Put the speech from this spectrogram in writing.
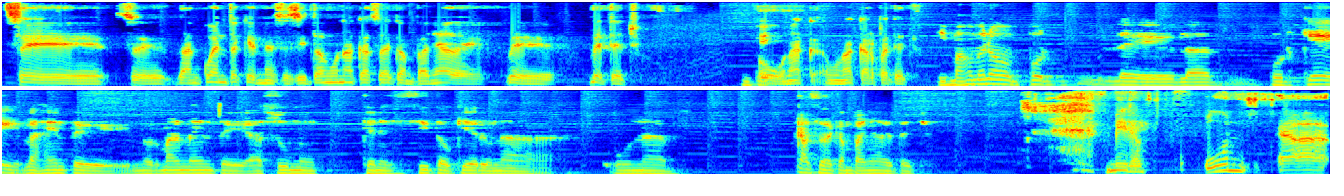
se, se dan cuenta que necesitan una casa de campaña de, de, de techo. O una, una carpa de techo. Y más o menos, por, la, ¿por qué la gente normalmente asume que necesita o quiere una, una casa de campaña de techo? Mira, un, ah,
